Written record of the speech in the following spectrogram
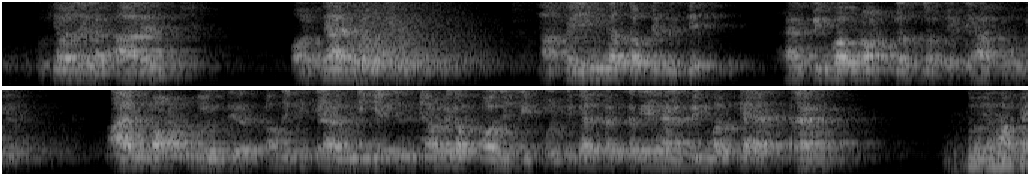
तो क्या हो जाएगा? आर एंड और क्या है सब्जेक्ट आपका यू था सब्जेक्ट देखिए। Helping verb not plus subject यहाँ पे हो गया। I am not going there अब देखिए क्या नेगेटिव क्या बनेगा पॉजिटिव पॉजिटिव स्ट्रक्चर ये हेल्पिंग वर्ब क्या है? एम तो यहाँ पे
